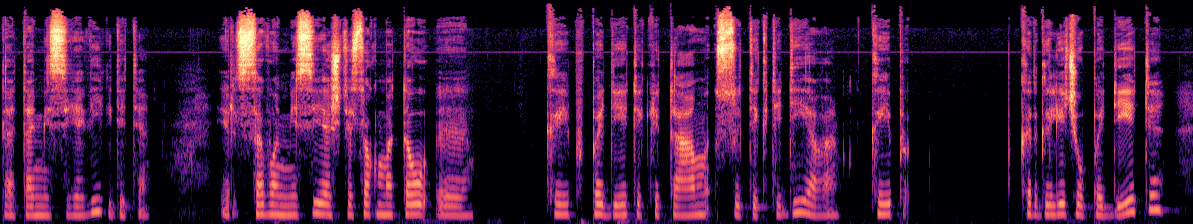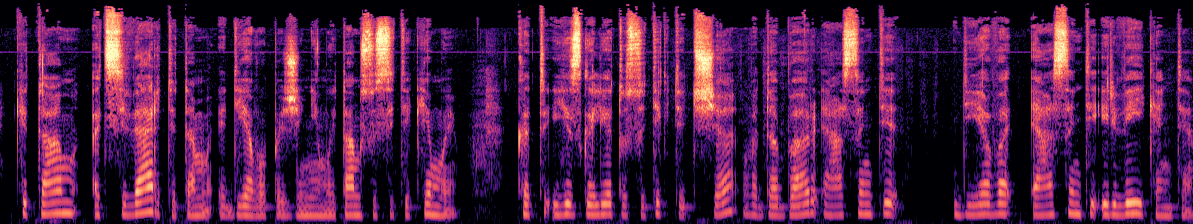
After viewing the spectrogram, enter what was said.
tą, tą misiją vykdyti. Ir savo misiją aš tiesiog matau, e, kaip padėti kitam sutikti Dievą, kaip kad galėčiau padėti kitam atsiverti tam Dievo pažinimui, tam susitikimui kad jis galėtų sutikti čia, va dabar esantį Dievą, esantį ir veikiantį.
